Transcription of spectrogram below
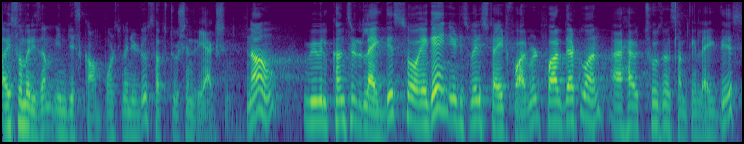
isomerism in these compounds when you do substitution reaction. Now, we will consider like this. So, again it is very straightforward for that one I have chosen something like this.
